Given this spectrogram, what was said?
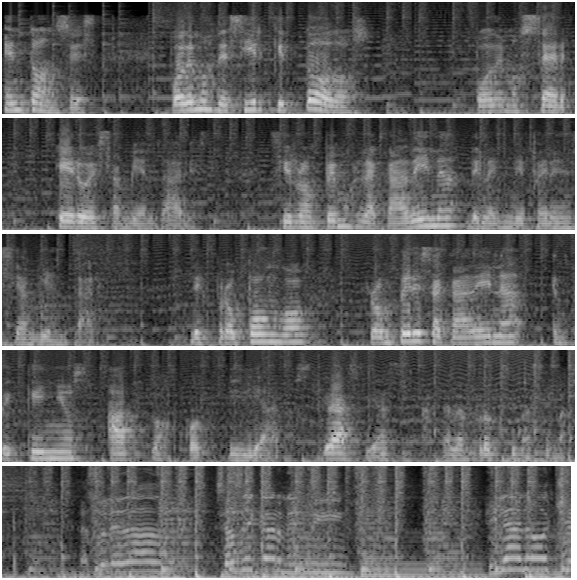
Entonces, podemos decir que todos podemos ser héroes ambientales si rompemos la cadena de la indiferencia ambiental. Les propongo romper esa cadena en pequeños actos cotidianos. Gracias, hasta la próxima semana. La soledad se hace carne en mí y la noche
